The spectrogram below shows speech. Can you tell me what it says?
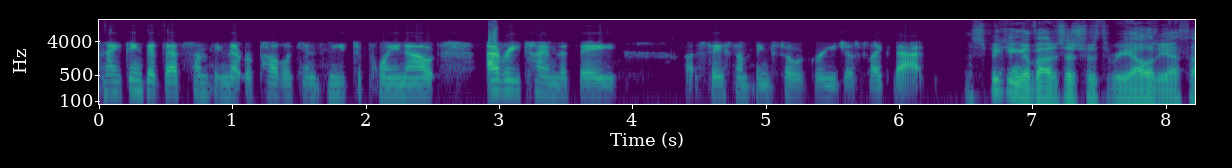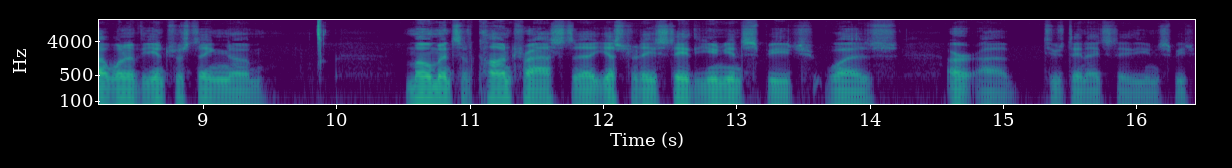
And I think that that's something that Republicans need to point out every time that they uh, say something so egregious like that. Speaking of out of touch with reality, I thought one of the interesting um, moments of contrast uh, yesterday's State of the Union speech was, or uh, Tuesday night's State of the Union speech,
